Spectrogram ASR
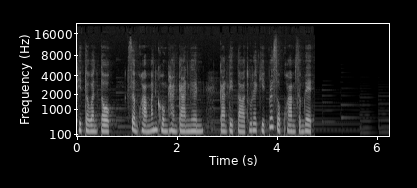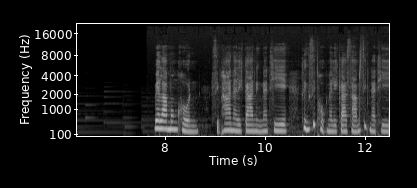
ทิศตะวันตก เสริมความมั่นคงทางการเงิน การติดต่อธุรกิจประสบความสำเร็จ เวลามงคล 15นาฬิกา1นาทีถึง 16นาฬิกา30นาที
